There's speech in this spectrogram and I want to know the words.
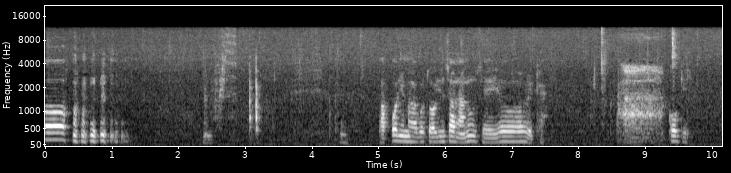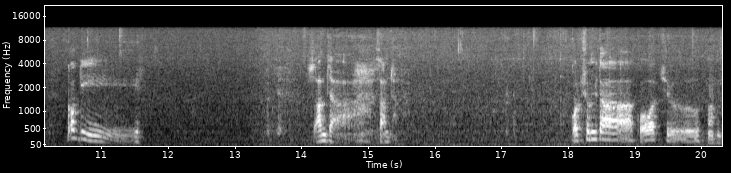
어. 박보님하고도 인사 나누세요. 이렇게. 아, 고기. 고기. 쌈장, 쌈장. 고추입니다. 고추.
